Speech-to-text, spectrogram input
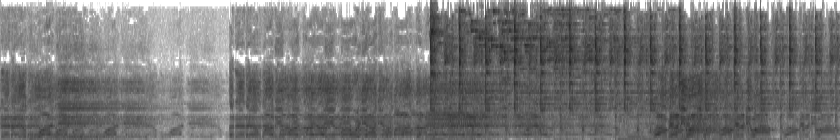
અરે રે ભુવાજી. અરે રે મારી માતા આઈ પાવડિયા ખમા તને વાહ મેલડી વાહ વાહ મેલડી વાહ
